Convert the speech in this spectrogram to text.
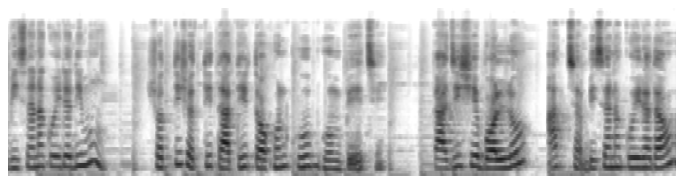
বিছানা কইরা দিমু? সত্যি সত্যি, তাঁতির তখন খুব ঘুম পেয়েছে। কাজী সে বলল আচ্ছা বিছানা কইরা দাও।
